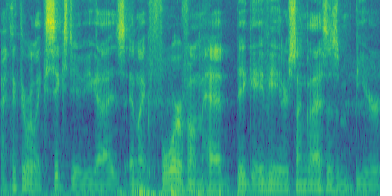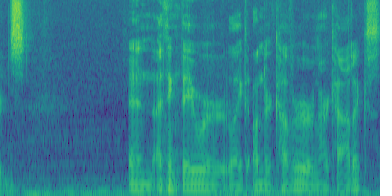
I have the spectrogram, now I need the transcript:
I think there were like sixty of you guys, and like four of them had big aviator sunglasses and beards. And I think they were like undercover or narcotics.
